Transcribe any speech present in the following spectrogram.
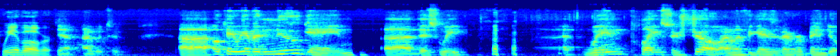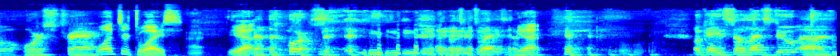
we have over. Yeah, I would too. Uh, okay, we have a new game uh, this week. uh, win, place, or show. I don't know if you guys have ever been to a horse track. Once or twice. Yeah. About the horses. Once or twice? Okay. Yeah. okay, so let's do a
